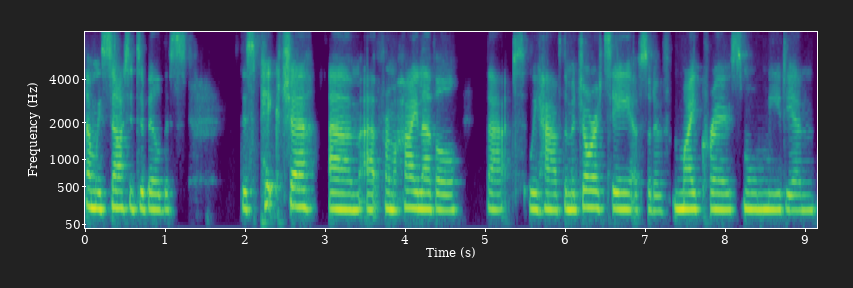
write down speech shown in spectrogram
And we started to build this, this picture um, from a high level that we have the majority of sort of micro, small, medium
